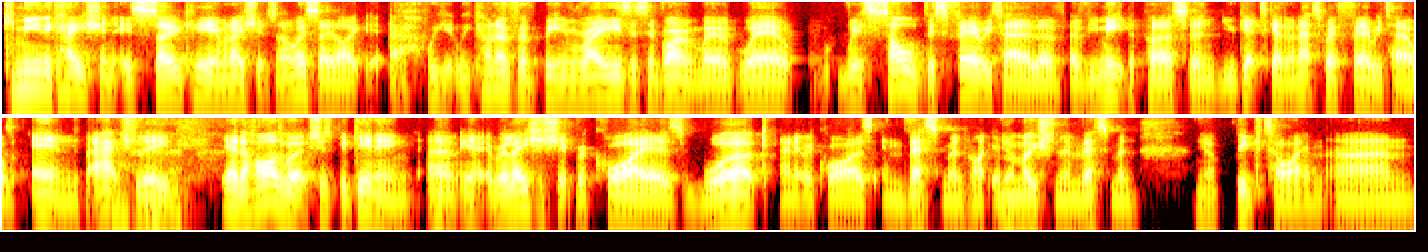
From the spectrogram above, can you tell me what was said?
communication is so key in relationships. And I always say, like, eh, we, we kind of have been raised this environment where where we're sold this fairy tale of, of you meet the person, you get together, and that's where fairy tales end. But actually, yeah, the hard work's just beginning. Um, yeah. a relationship requires work and it requires investment, like yep. emotional investment, yeah, big time. Um,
